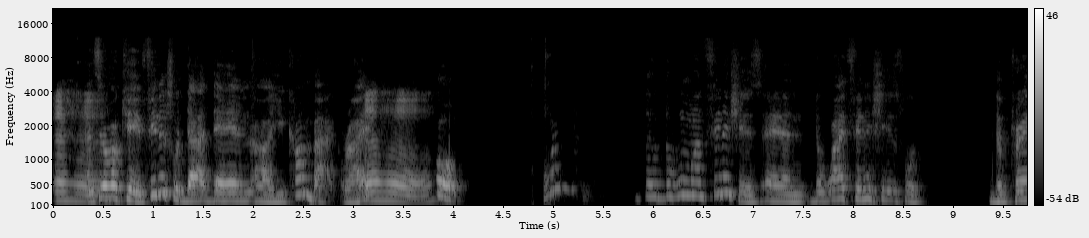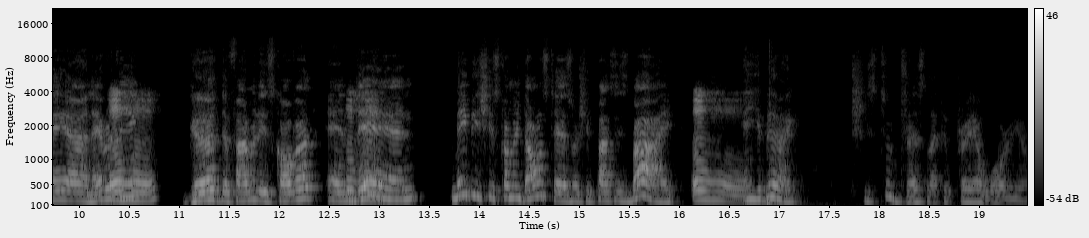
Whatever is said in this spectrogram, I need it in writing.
and say, Mhm. okay, finish with that, then uh, you come back, right? Mhm. Oh, when the, the woman finishes and the wife finishes with the prayer and everything, Mhm. good, the family is covered, and Mhm. then maybe she's coming downstairs or she passes by, and Mhm. you be like, she's still dressed like a prayer warrior.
